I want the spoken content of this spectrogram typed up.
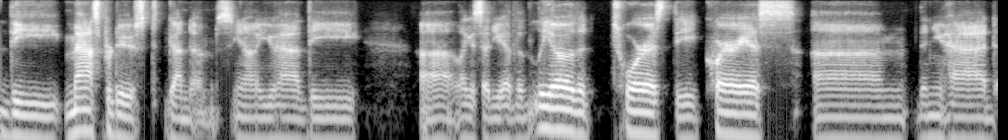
the mass produced Gundams, you know, you had the uh, like I said, you had the Leo, the Taurus, the Aquarius, um, then you had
